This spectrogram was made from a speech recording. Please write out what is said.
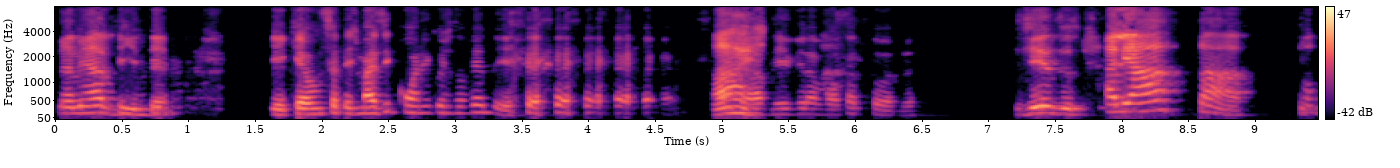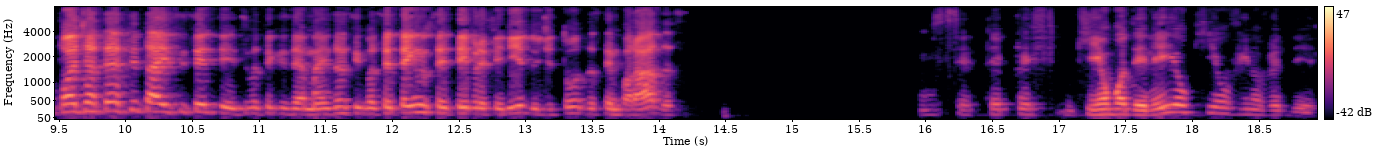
na minha vida. E que é um dos CTs mais icônicos do VD. Ai. A volta toda. Jesus. Aliás, tá. Pode até citar esse CT, se você quiser, mas assim, você tem um CT preferido de todas as temporadas? Um CT que eu moderei ou que eu vi no VD?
